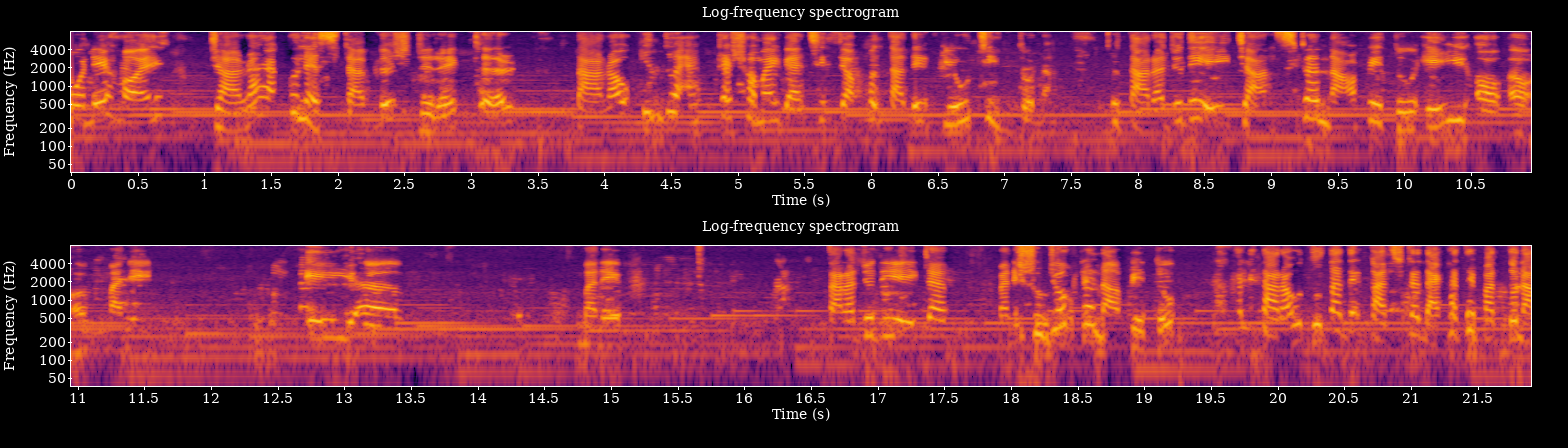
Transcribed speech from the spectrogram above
মনে হয় যারা এখন এস্টাবলিশ ডিরেক্টর তারাও কিন্তু একটা সময় গেছে যখন তাদের কেউ চিনত না। তো তারা যদি এই চান্সটা না পেত এই মানে এই মানে তারা যদি এইটা মানে সুযোগটা না পেত তাহলে তারাও তো তাদের কাজটা দেখাতে পারতো না।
